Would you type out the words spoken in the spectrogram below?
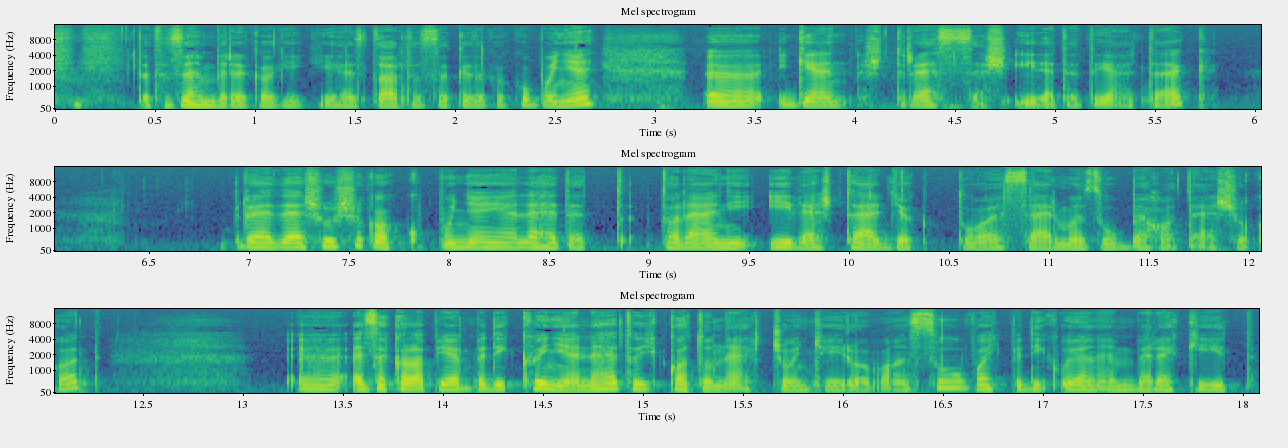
tehát az emberek, akikhez tartoznak ezek a koponyák, igen, stresszes életet éltek, Ráadásul sokak koponyáján lehetett találni éles tárgyaktól származó behatásokat, ezek alapján pedig könnyen lehet, hogy katonák csontjairól van szó, vagy pedig olyan emberekét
